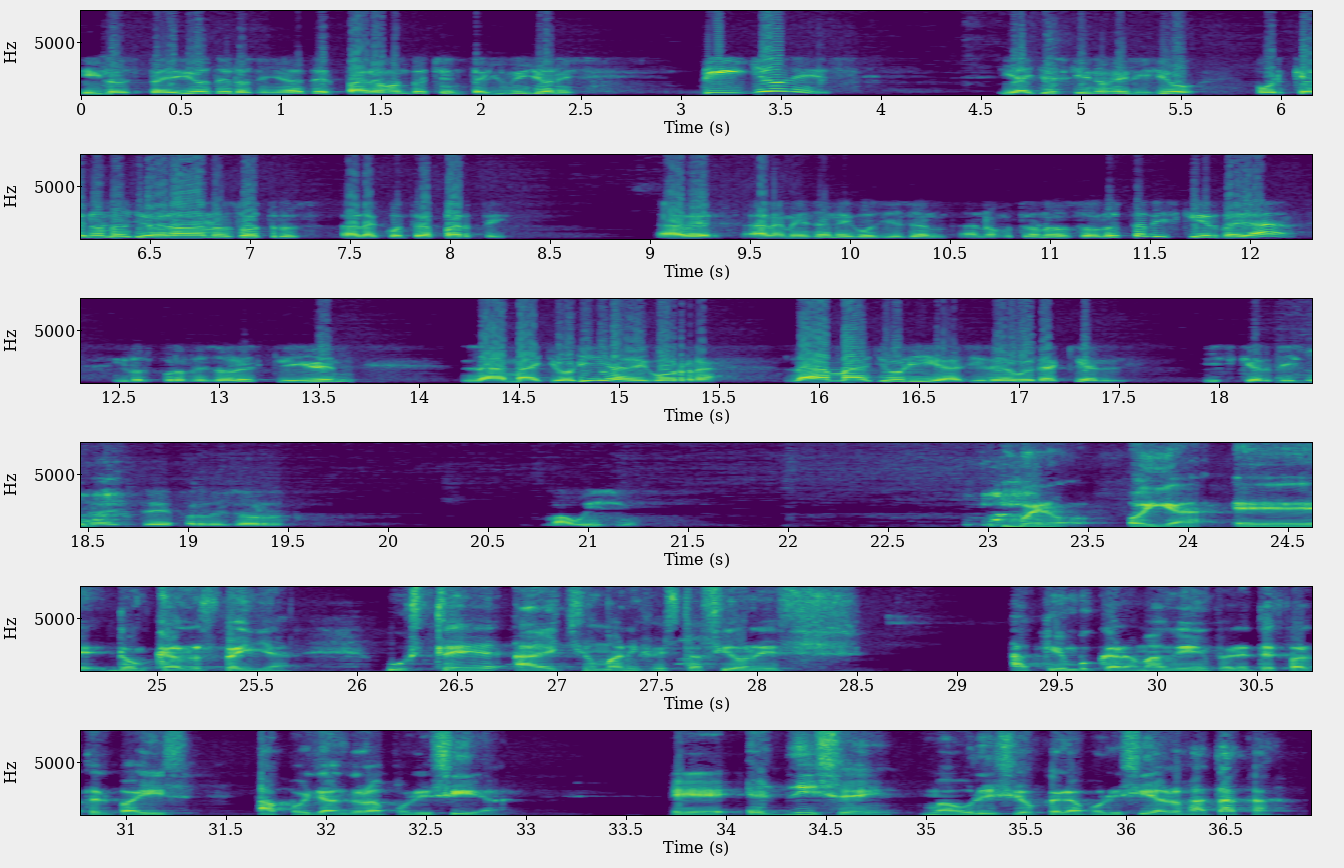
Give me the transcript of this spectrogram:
Y los pedidos de los señores del paro son de 81 millones. ¡Billones! ¿Y a ellos quién nos eligió? ¿Por qué no nos llevaron a nosotros, a la contraparte? A ver, a la mesa de negociación. A nosotros no, solo está la izquierda ya. Y los profesores que viven la mayoría de gorra. La mayoría. Así le voy aquí al izquierdista, este profesor Mauricio. Bueno, oiga, eh, don Carlos Peña, usted ha hecho manifestaciones aquí en Bucaramanga y en diferentes partes del país apoyando a la policía. Eh, él dice, Mauricio, que la policía los ataca.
